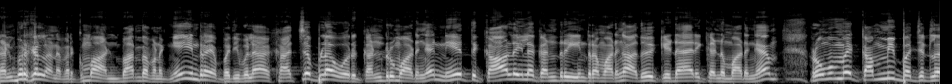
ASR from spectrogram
நண்பர்கள் அனைவருக்கும் அன்பார்ந்த வணக்கங்க. இன்றைய பதிவில் ஹச்சப்பில் ஒரு கன்று மாடுங்க. நேற்று காலையில் கன்று ஈன்ற மாடுங்க. அது கிடாரி கன்று மாடுங்க. ரொம்பவுமே கம்மி பட்ஜெட்டில்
